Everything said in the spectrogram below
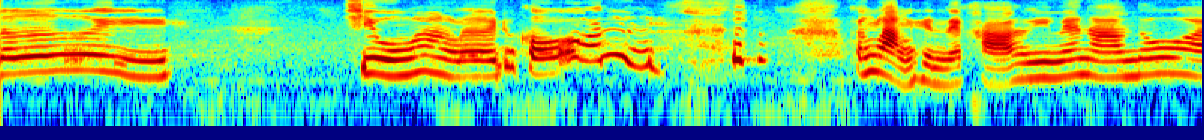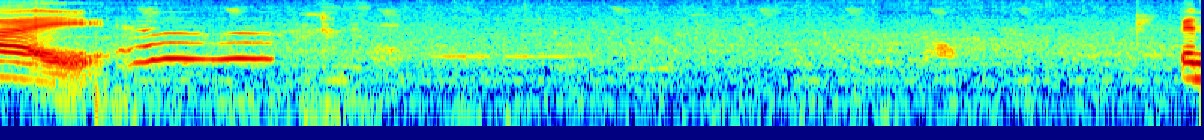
เลย ชิลมากเลยทุกคน ข้างหลังเห็นไหมคะ มีแม่น้ำด้วย เป็น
